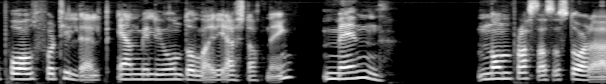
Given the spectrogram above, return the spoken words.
og Paul får tildelt én million dollar i erstatning. Men noen plasser så står det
